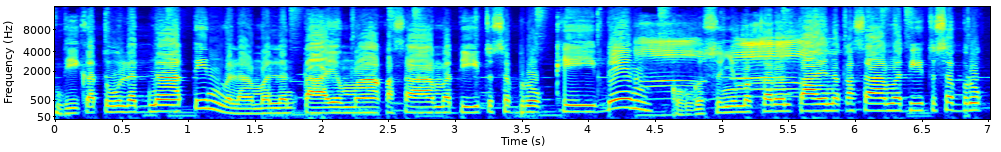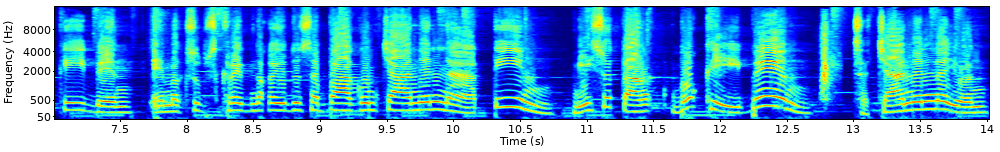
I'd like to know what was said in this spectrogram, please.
Hindi katulad natin, wala man lang tayong mga kasama dito sa Brookhaven. Kung gusto nyo magkaroon tayo ng kasama dito sa Brookhaven, eh mag-subscribe na kayo doon sa bagong channel natin. Miso Tank Brookhaven. Sa channel na yon,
